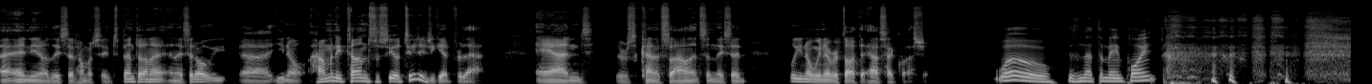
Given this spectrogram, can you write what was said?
and you know, they said how much they'd spent on it. And I said, Oh, uh, you know, how many tons of CO2 did you get for that? And there was kind of silence. And they said, Well, you know, we never thought to ask that question. Whoa, isn't that the main point?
